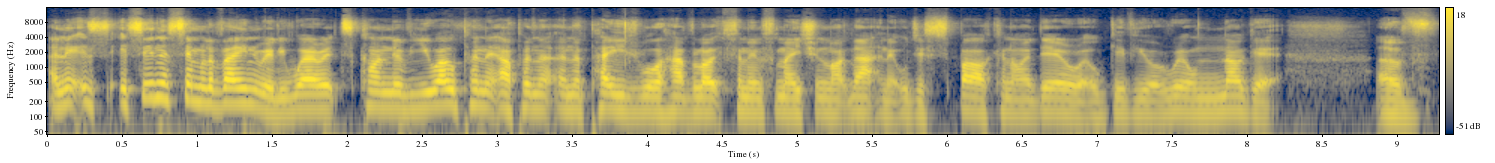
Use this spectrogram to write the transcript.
and it's it's in a similar vein really, where it's kind of you open it up and a, and a page will have like some information like that, and it will just spark an idea, or it will give you a real nugget of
